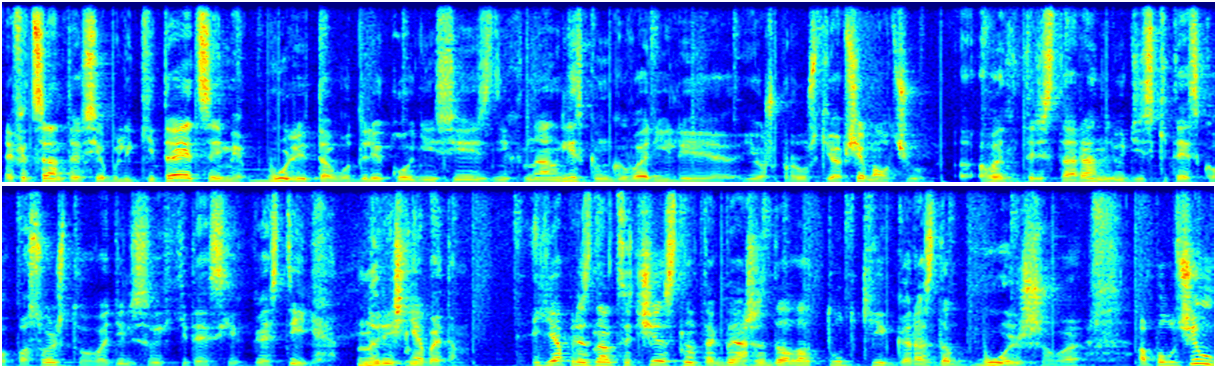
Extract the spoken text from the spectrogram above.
официанты все были китайцами. Более того, далеко не все из них на английском говорили, я уж про русский вообще молчу. В этот ресторан люди из китайского посольства водили своих китайских гостей. Но речь не об этом. Я, признаться честно, тогда ожидал от утки гораздо большего, а получил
